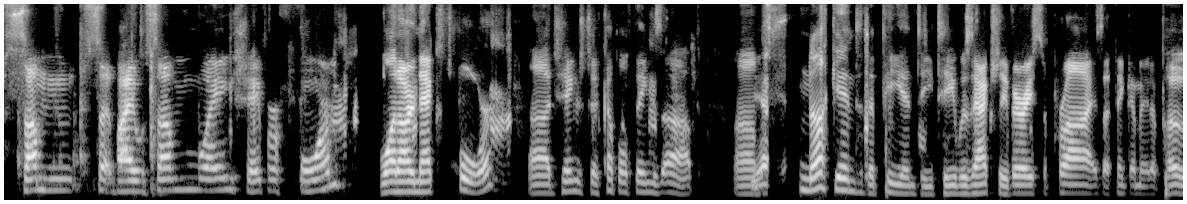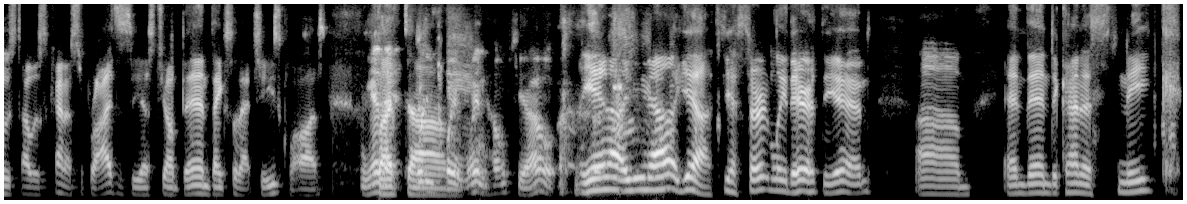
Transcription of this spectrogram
some by some way, shape, or form, won our next four. Uh, changed a couple things up. Um, yeah. Snuck into the PNTT was actually very surprised. I think I made a post. I was kind of surprised to see us jump in. Thanks for that cheese clause. Yeah, but, that um, point win helps you out. you know, you know, yeah, yeah, certainly there at the end. Um, and then to kind of sneak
